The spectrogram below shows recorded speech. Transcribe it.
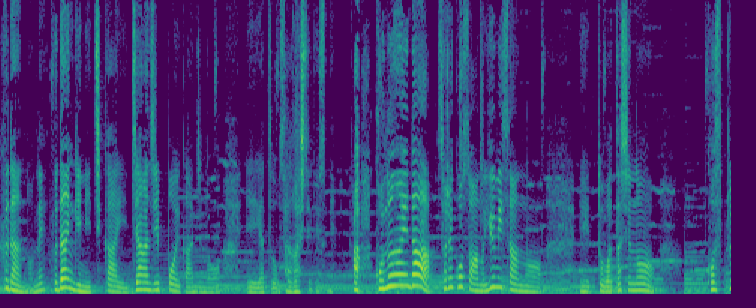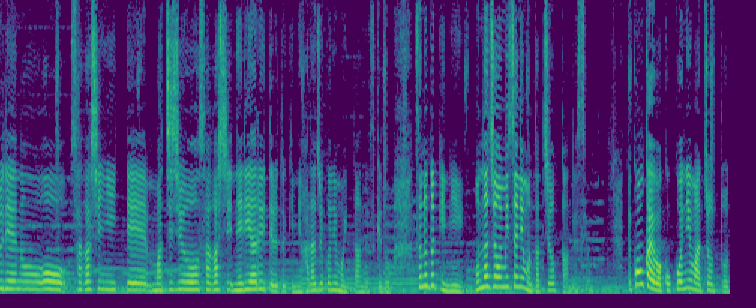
普段のね普段着に近いジャージっぽい感じの、えーやつを探してですね。あこの間それこそあのユミさんの、えー、と私のコスプレのを探しに行って街中を探し練り歩いてる時に原宿にも行ったんですけどその時に同じお店にも立ち寄ったんですよ。で今回はここにはちょっと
